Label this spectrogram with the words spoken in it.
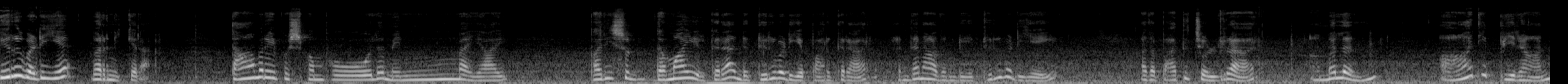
திருவடியை வர்ணிக்கிறார். தாமரை புஷ்பம் போல மென்மையாய் பரிசுத்தமாய் இருக்கிற அந்த திருவடியை பார்க்கிறார். ரங்கநாதனுடைய திருவடியை அதை பார்த்து சொல்கிறார் அமலன் ஆதிப்பிரான்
